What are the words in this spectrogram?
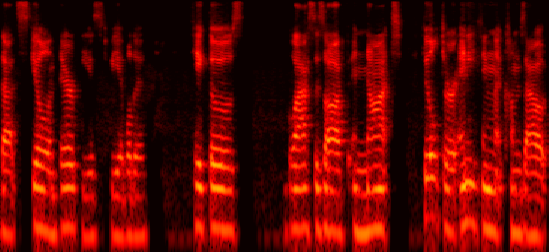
that skill in therapy is to be able to take those glasses off and not filter anything that comes out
